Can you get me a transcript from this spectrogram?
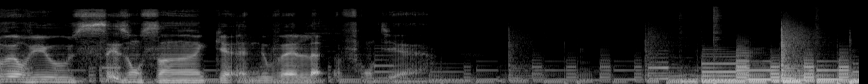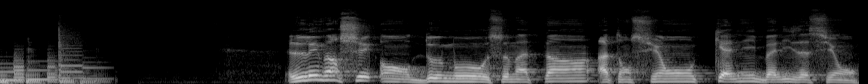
Overview saison 5, nouvelle frontière. Les marchés en deux mots ce matin. Attention, cannibalisation.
